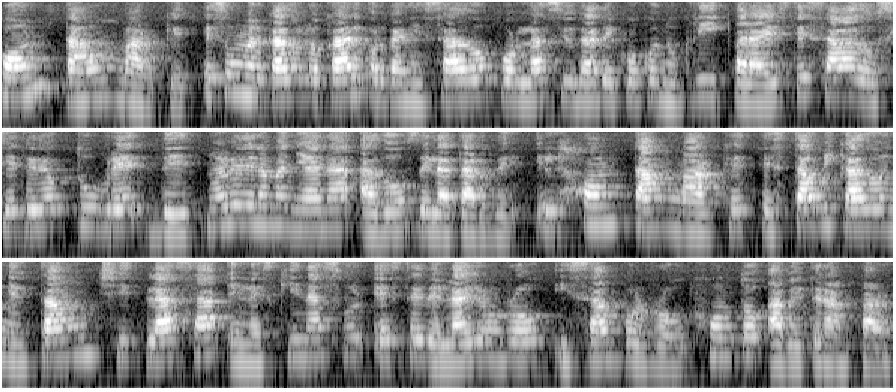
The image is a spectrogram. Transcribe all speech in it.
Hometown Market. Es un mercado local organizado por la ciudad de Coconut Creek para este sábado 7 de octubre de 9 de la mañana a 2 de la tarde. El Hometown Market está ubicado en el Township Plaza en la esquina sureste de Lion Road y Sample Road junto a Veteran Park.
